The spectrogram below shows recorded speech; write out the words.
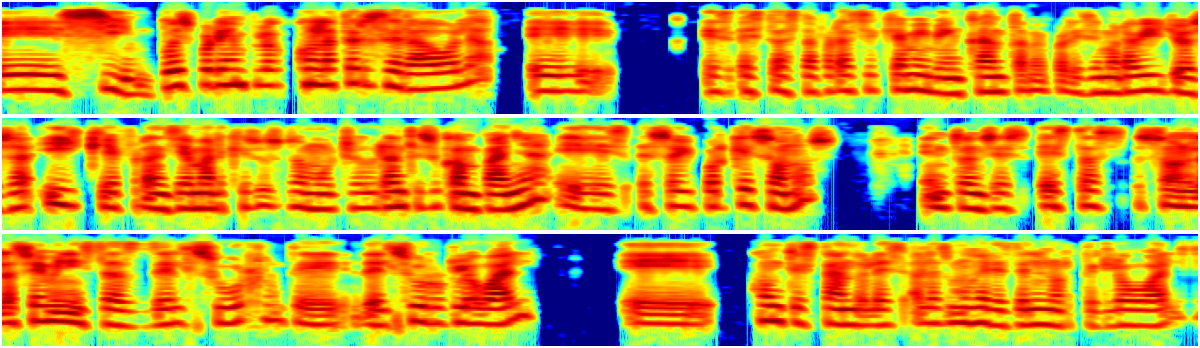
Eh, sí, pues por ejemplo, con la tercera ola, eh, está esta frase que a mí me encanta, me parece maravillosa y que Francia Márquez usó mucho durante su campaña, es soy porque somos. Entonces, estas son las feministas del sur, del sur global, eh, contestándoles a las mujeres del norte global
